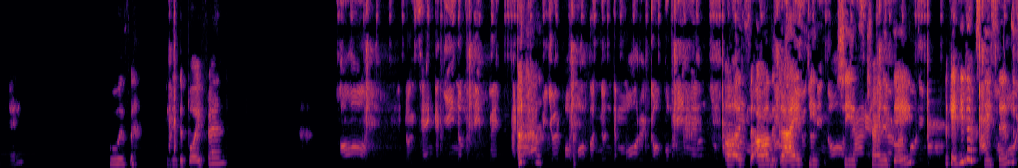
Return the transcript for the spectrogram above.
okay. Who is, is it the boyfriend? Oh, it's all the guys he's, she's trying to date. Okay, he looks decent.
